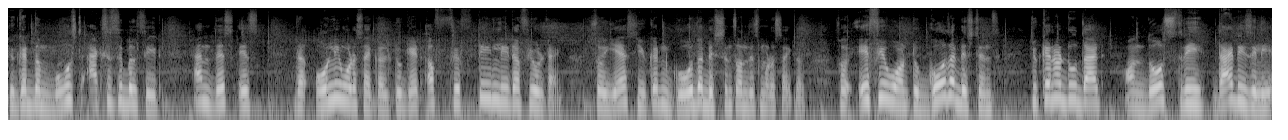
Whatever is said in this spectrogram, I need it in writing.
You get the most accessible seat and this is the only motorcycle to get a 15 liter fuel tank. So yes, you can go the distance on this motorcycle. So if you want to go the distance, you cannot do that on those three that easily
